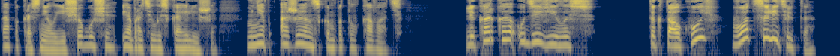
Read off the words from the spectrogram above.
Та покраснела еще гуще и обратилась к Айлише. «Мне б о женском потолковать». Лекарка удивилась. «Так толкуй, вот целитель-то».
